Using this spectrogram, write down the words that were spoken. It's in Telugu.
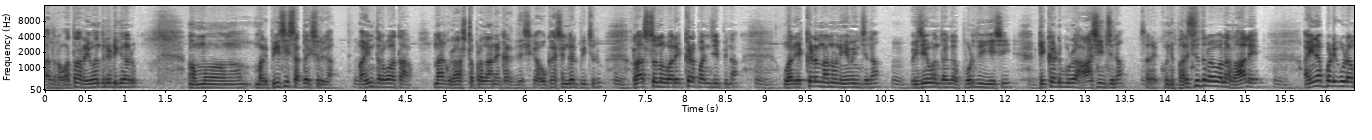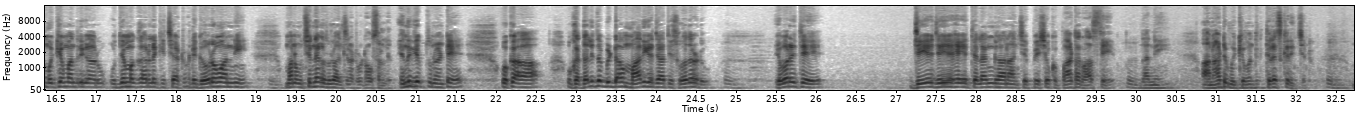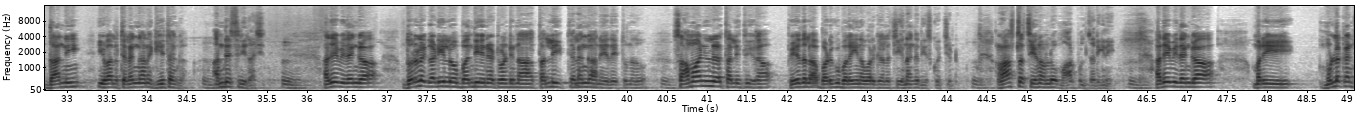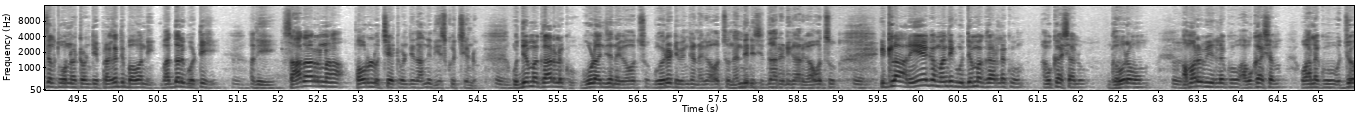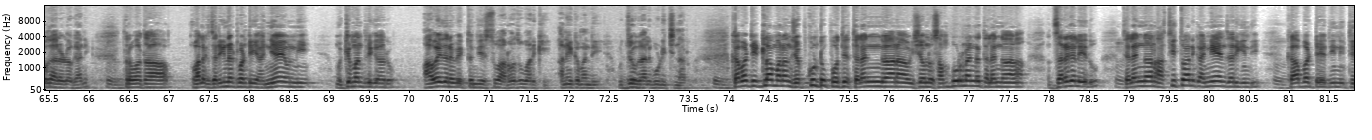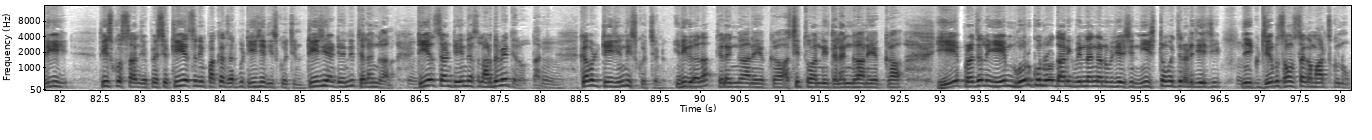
ఆ తర్వాత రేవంత్ రెడ్డి గారు మరి పీసీసీ అధ్యక్షుడిగా అయిన తర్వాత నాకు రాష్ట్ర ప్రధాన కార్యదర్శిగా అవకాశం కల్పించారు. రాష్ట్రంలో వారు ఎక్కడ పని చెప్పినా వారు ఎక్కడ నన్ను నియమించినా విజయవంతంగా పూర్తి చేసి టికెట్ కూడా ఆశించిన సరే కొన్ని పరిస్థితుల వల్ల రాలే. అయినప్పటికీ కూడా ముఖ్యమంత్రి గారు ఉద్యమకారులకు ఇచ్చేటువంటి గౌరవాన్ని మనం చిన్నగా చూడాల్సినటువంటి అవసరం లేదు. ఎందుకు చెప్తున్నా అంటే ఒక ఒక దళిత బిడ్డ మాదిగ జాతి సోదరుడు ఎవరైతే జయ జయ హే తెలంగాణ అని చెప్పేసి ఒక పాట రాస్తే దాన్ని ఆనాటి ముఖ్యమంత్రి తిరస్కరించాడు. దాన్ని ఇవాళ తెలంగాణ గీతంగా అందశ్రీ రాసింది. అదేవిధంగా దొరల గడిలో బందీ అయినటువంటి నా తల్లి తెలంగాణ ఏదైతున్నదో సామాన్యుల తల్లిగా పేదల బడుగు బలైన వర్గాల చిహ్నంగా తీసుకొచ్చాడు. రాష్ట్ర చిహ్నంలో మార్పులు జరిగినాయి. అదేవిధంగా మరి ముళ్ళ కంచెలతో ఉన్నటువంటి ప్రగతి భవన్ని బద్దలు కొట్టి అది సాధారణ పౌరులు వచ్చేటువంటి దాన్ని తీసుకొచ్చిండు. ఉద్యమకారులకు గూడంజన కావచ్చు గోరెడ్డి వెంకన్న కావచ్చు నందిని సిద్ధారెడ్డి గారు కావచ్చు ఇట్లా అనేక మందికి ఉద్యమకారులకు అవకాశాలు గౌరవం అమరవీరులకు అవకాశం వాళ్ళకు ఉద్యోగాలలో కానీ తర్వాత వాళ్ళకి జరిగినటువంటి అన్యాయాన్ని ముఖ్యమంత్రి గారు ఆవేదన వ్యక్తం చేస్తూ ఆ రోజు వారికి అనేక మంది ఉద్యోగాలు కూడా ఇచ్చినారు. కాబట్టి ఇట్లా మనం చెప్పుకుంటూ పోతే తెలంగాణ విషయంలో సంపూర్ణంగా తెలంగాణ జరగలేదు. తెలంగాణ అస్తిత్వానికి అన్యాయం జరిగింది. కాబట్టి దీన్ని తిరిగి తీసుకొస్తా అని చెప్పేసి టీఎస్ని పక్కన జరిపి టీజీ తీసుకొచ్చిండు. టీజీ అంటే ఏంది? తెలంగాణ. టీఎస్ అంటే ఏంది? అసలు అర్థమే తెలియదు దానికి. కాబట్టి టీజీని తీసుకొచ్చిండు. ఇది కదా తెలంగాణ యొక్క అస్తిత్వాన్ని తెలంగాణ యొక్క ఏ ప్రజలు ఏం కోరుకున్నారో దానికి భిన్నంగా నువ్వు చేసి నీ ఇష్టం వచ్చినట్టు చేసి నీకు జేబు సంస్థగా మార్చుకున్నావు.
